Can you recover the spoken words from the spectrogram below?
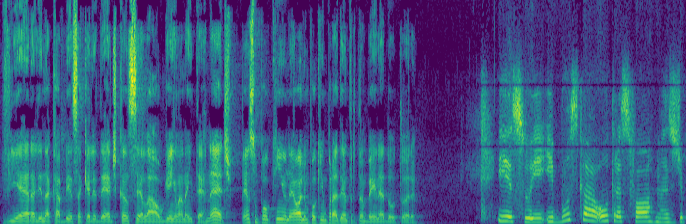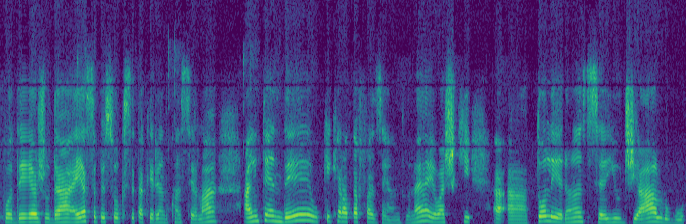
vier ali na cabeça aquela ideia de cancelar alguém lá na internet. Pensa um pouquinho, né? Olha um pouquinho para dentro também, né, doutora? Isso, e, e, busca outras formas de poder ajudar essa pessoa que você está querendo cancelar a entender o que, que ela está fazendo, né? Eu acho que a, a tolerância e o diálogo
